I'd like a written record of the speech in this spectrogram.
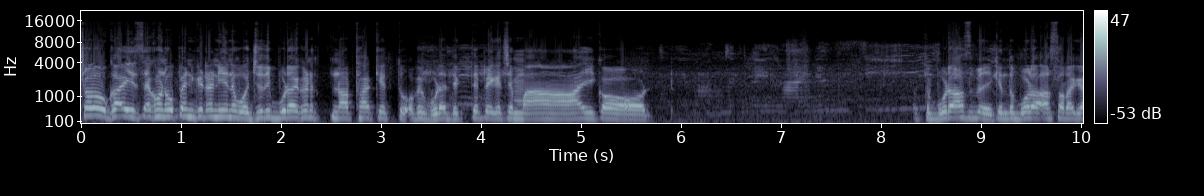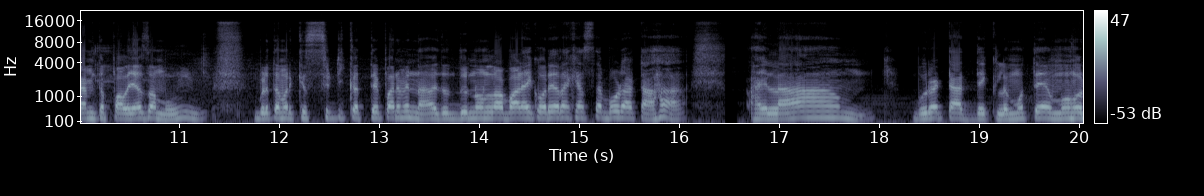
চলো গাইস এখন ওপেন গেটটা নিয়ে নেবো যদি বুড়া এখানে না থাকে তো অবে বুড়া দেখতে পেয়ে গেছে মাই গড তো বুড়া আসবে কিন্তু বুড়া আসার আগে আমি তো পালিয়ে যাবো বুড়া তো আমার কিচ্ছু ঠিক করতে পারবে না ওই তো দু নল্লা বাড়াই করে রেখেছে বুড়াটা আইলাম বুড়াটা দেখলো মতে মোর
